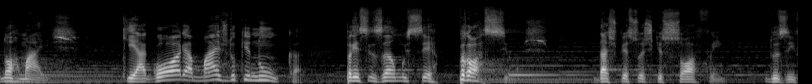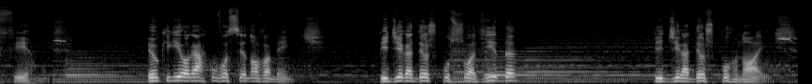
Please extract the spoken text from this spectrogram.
normais, que agora mais do que nunca precisamos ser próximos das pessoas que sofrem, dos enfermos. Eu queria orar com você novamente, pedir a Deus por sua vida, pedir a Deus por nós,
